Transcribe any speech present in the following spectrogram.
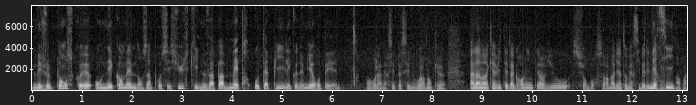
mais je pense qu'on est quand même dans un processus qui ne va pas mettre au tapis l'économie européenne. Bon voilà, merci de passer nous voir donc euh, Alain Minck, invité de la grande interview sur Boursorama. À bientôt, merci belle Merci. Au revoir.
